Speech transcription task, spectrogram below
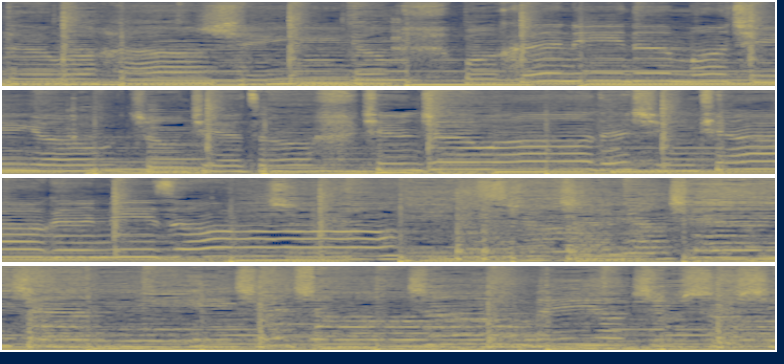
得我好心动。我和你的默契有种节奏，牵着是喜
